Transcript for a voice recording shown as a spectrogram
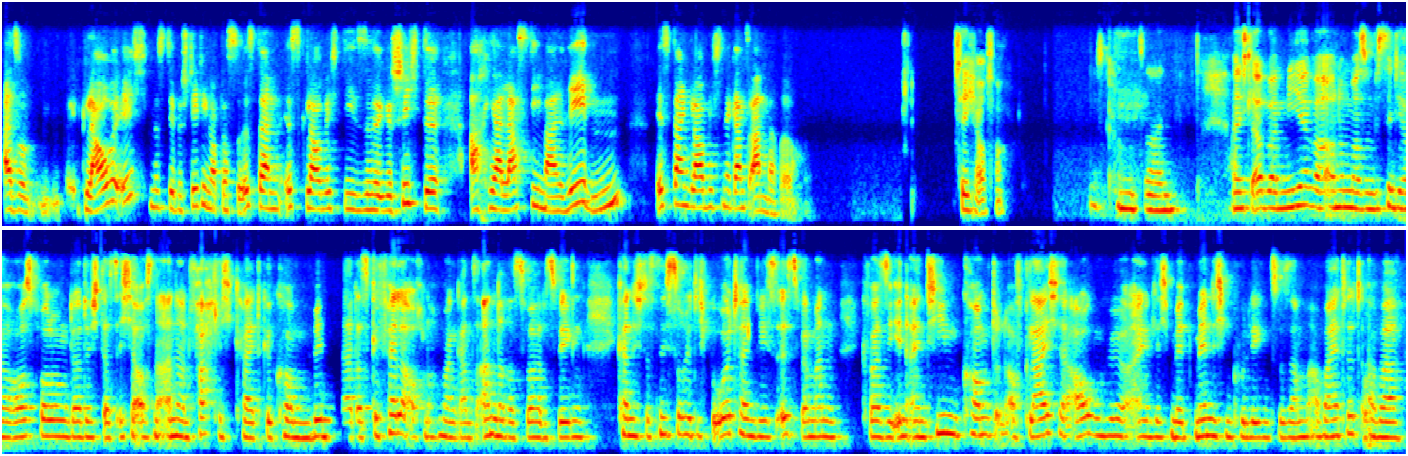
also glaube ich, müsst ihr bestätigen, ob das so ist, dann ist, glaube ich, diese Geschichte, ach ja, lass die mal reden, ist dann, glaube ich, eine ganz andere. Sehe ich auch so. Das kann gut sein. Aber ich glaube, bei mir war auch nochmal so ein bisschen die Herausforderung dadurch, dass ich ja aus einer anderen Fachlichkeit gekommen bin, da das Gefälle auch nochmal ein ganz anderes war. Deswegen kann ich das nicht so richtig beurteilen, wie es ist, wenn man quasi in ein Team kommt und auf gleicher Augenhöhe eigentlich mit männlichen Kollegen zusammenarbeitet. Aber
